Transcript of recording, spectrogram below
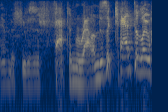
I remember she was as fat and round as a cantaloupe.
